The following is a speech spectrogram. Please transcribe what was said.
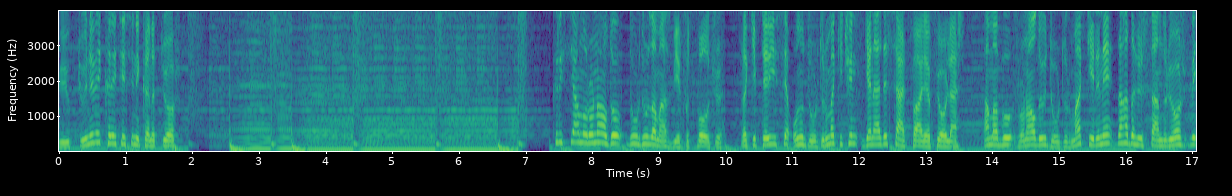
büyüklüğünü ve kalitesini kanıtlıyor. Cristiano Ronaldo durdurulamaz bir futbolcu. Rakipleri ise onu durdurmak için genelde sert faal yapıyorlar. Ama bu Ronaldo'yu durdurmak yerine daha da hırslandırıyor ve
